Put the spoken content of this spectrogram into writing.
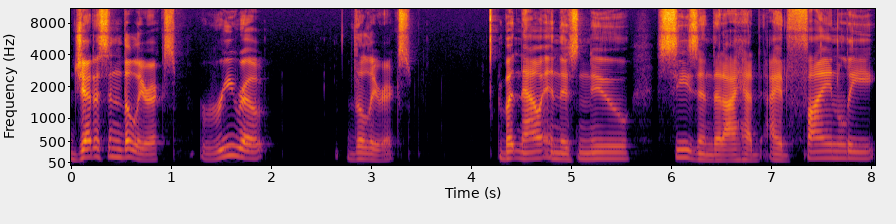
jettisoned the lyrics, rewrote the lyrics. But now in this new season that I had I had finally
